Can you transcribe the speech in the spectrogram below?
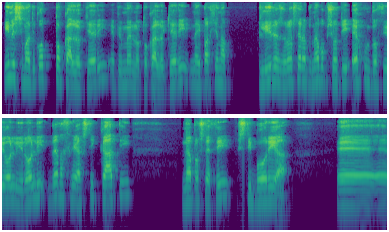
Είναι σημαντικό το καλοκαίρι, επιμένω, το καλοκαίρι να υπάρχει ένα πλήρες ρόστερ από την άποψη ότι έχουν δοθεί όλοι οι ρόλοι, δεν θα χρειαστεί κάτι να προσθεθεί στην πορεία. Ε,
